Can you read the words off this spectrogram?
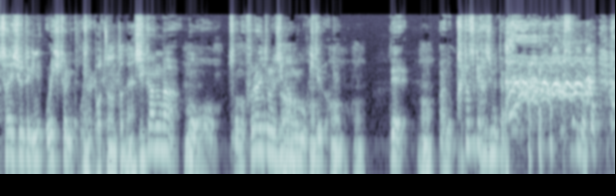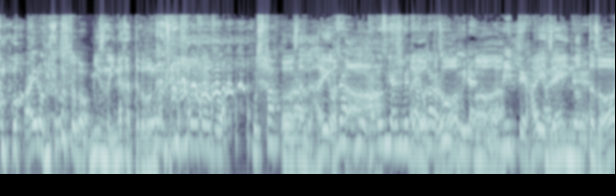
最終的に俺一人残されて、ポツンとね。時間がもう、そのフライトの時間がもう来てるわけ。で、あの、片付け始めたら、その、もう、アイロフロストの。水野いなかったことになって。もうスタッフが。スタッフが、はい、終わった。じゃあもう片付け始めて、あの、なんかロープみたいなのをビって、はい、全員乗ったぞ。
